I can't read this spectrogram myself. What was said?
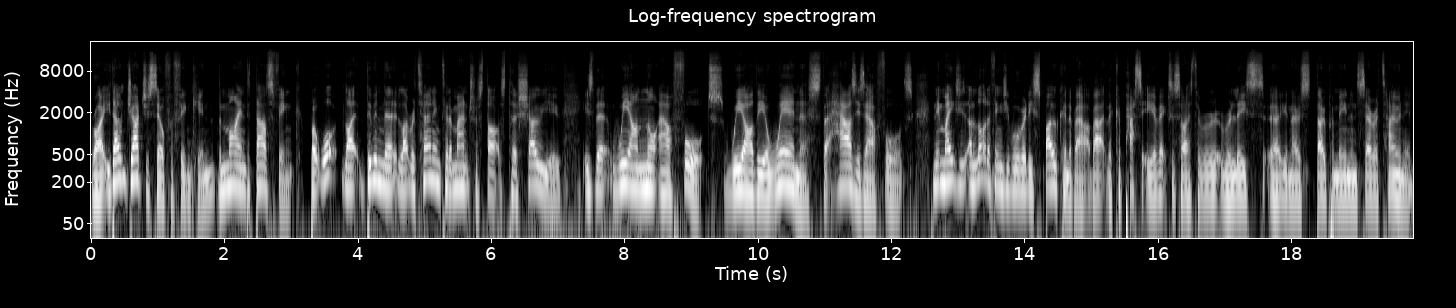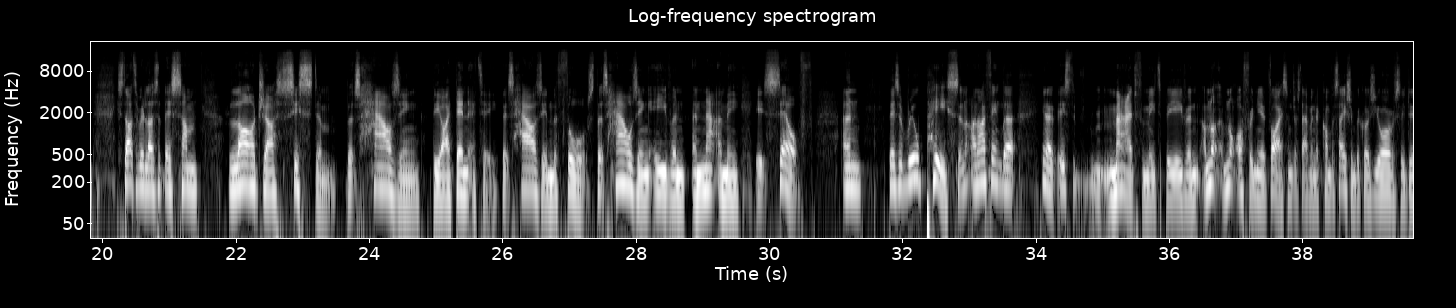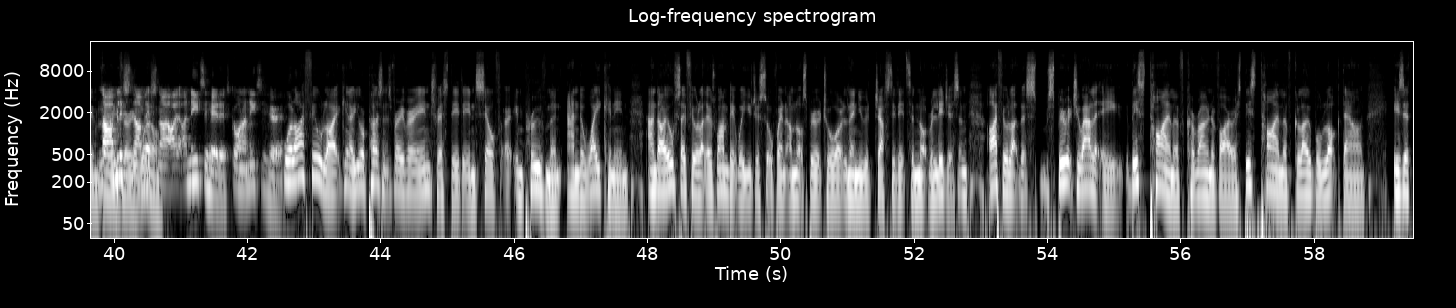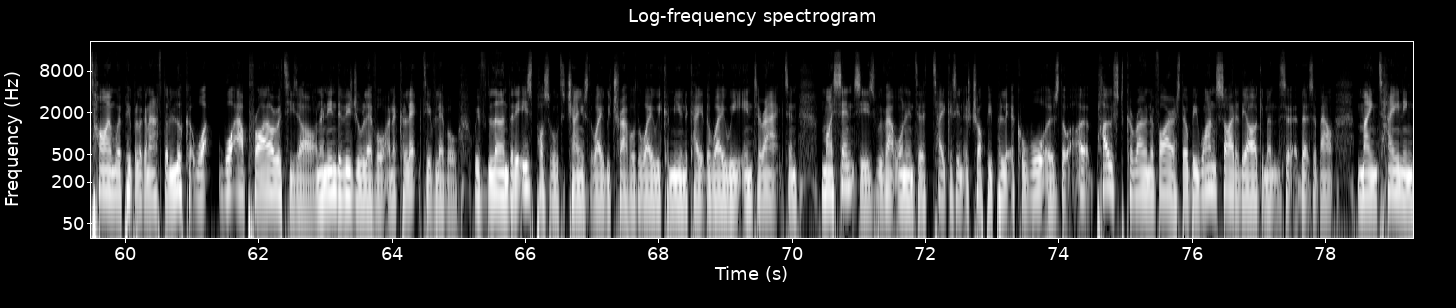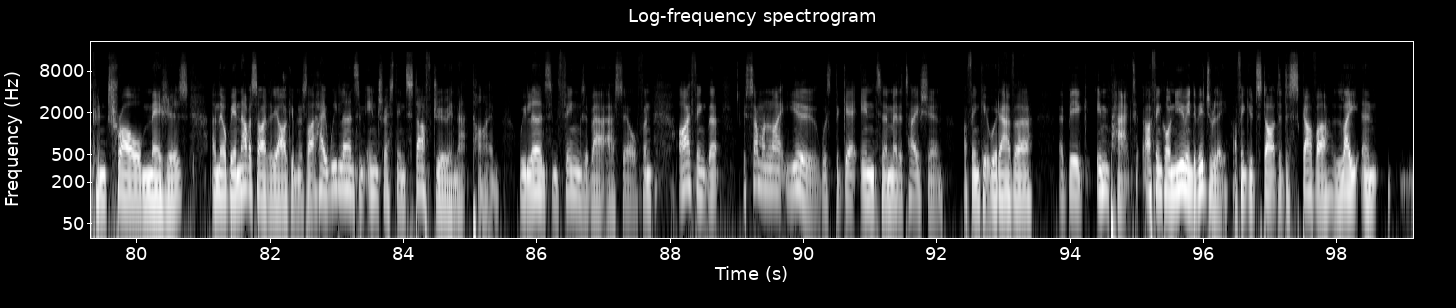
right? You don't judge yourself for thinking. The mind does think. But what like doing the like returning to the mantra starts to show you is that we are not our thoughts. We are the awareness that houses our thoughts. And it makes you, a lot of things you've already spoken about about the capacity of exercise to re- release uh, you know dopamine and serotonin. You start to realize that there's some larger system that's housing the identity, that's housing the thoughts, that's housing even anatomy itself. And there's a real peace. And, and I think that you know, it's mad for me to be even. I'm not. I'm not offering you advice. I'm just having a conversation because you're obviously doing. No, very, I'm listening. I'm listening. I, I need to hear this. Go on. I need to hear it. Well, I feel like you know you're a person that's very, very interested in self uh, improvement and awakening. And I also feel like there was one bit where you just sort of went, "I'm not spiritual," and then you adjusted it to not religious. And I feel like that spirituality, this time of coronavirus, this time of global lockdown, is a time where people are going to have to look at what what our priorities are on an individual level on a collective level. We've learned that it is possible to change the way we travel, the way we communicate, the way we interact. And my sense is, without wanting to take us into choppy political waters, that uh, post coronavirus, there'll be one side of the argument that's, uh, that's about maintaining control measures, and there'll be another side of the argument that's like, hey, we learned some interesting stuff during that time. We learned some things about ourselves. And I think that if someone like you was to get into meditation, I think it would have a a big impact. I think on you individually. I think you'd start to discover latent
